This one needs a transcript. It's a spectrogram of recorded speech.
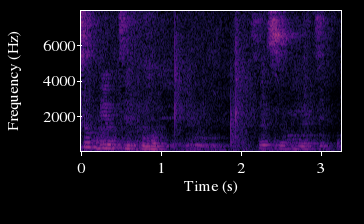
So beautiful. So so beautiful.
